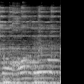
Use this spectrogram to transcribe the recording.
শহরে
